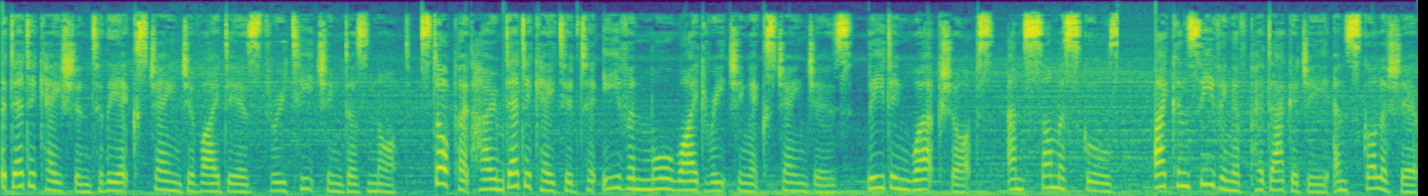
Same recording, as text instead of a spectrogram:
The dedication to the exchange of ideas through teaching does not stop at home dedicated to even more wide-reaching exchanges, leading workshops, and summer schools by conceiving of pedagogy and scholarship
